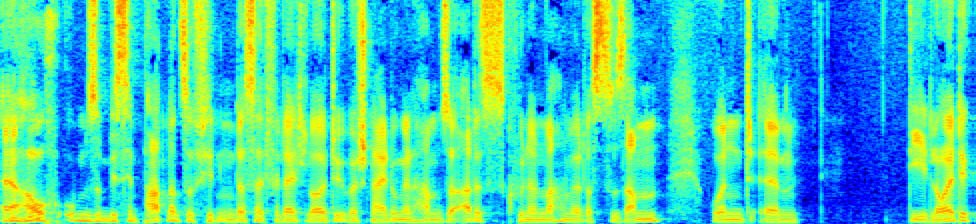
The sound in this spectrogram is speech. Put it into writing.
Äh, mhm. Auch um so ein bisschen Partner zu finden, dass halt vielleicht Leute Überschneidungen haben, so, ah, das ist cool, dann machen wir das zusammen. Und ähm, die Leute,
